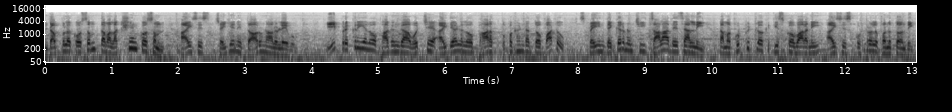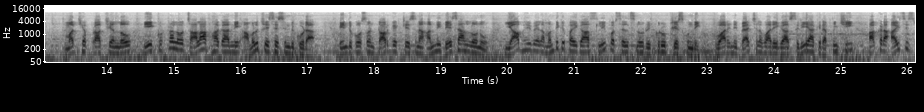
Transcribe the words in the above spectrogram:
డబ్బుల కోసం తమ లక్ష్యం కోసం ఐసిస్ చెయ్యని దారుణాలు లేవు. ఈ ప్రక్రియలో భాగంగా వచ్చే ఐదేళ్ళలో భారత్ ఉపఖండంతో పాటు స్పెయిన్ దగ్గర నుంచి చాలా దేశాల్ని తమ గుప్పిట్లోకి తీసుకోవాలని ఐసిస్ కుట్రలు పన్నుతోంది. మధ్య ప్రాచ్యంలో ఈ కుట్రలో చాలా భాగాన్ని అమలు చేసేసింది కూడా. ఇందుకోసం టార్గెట్ చేసిన అన్ని దేశాల్లోనూ యాభై వేల మందికి పైగా స్లీపర్ సెల్స్ను రిక్రూట్ చేసుకుంది. వారిని బ్యాచ్ల వారీగా సిరియాకి రప్పించి అక్కడ ఐసిస్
